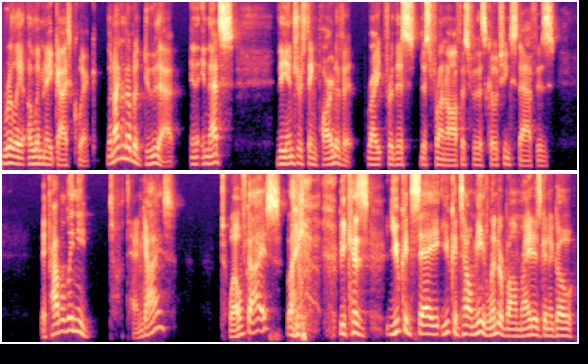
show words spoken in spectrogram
really eliminate guys quick. They're not going to be able to do that. And, and that's the interesting part of it, right? For this this front office, for this coaching staff is they probably need 10 guys, 12 guys, like because you could say you could tell me Linderbaum, right, is going to go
